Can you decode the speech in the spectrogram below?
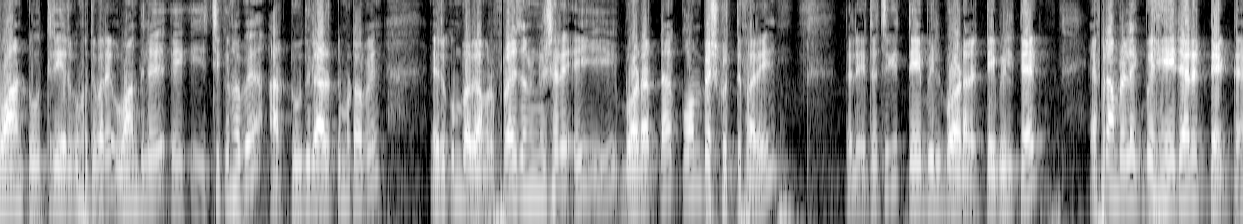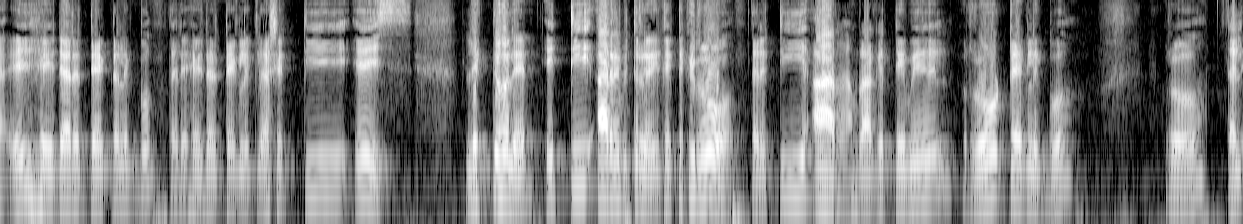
ওয়ান টু থ্রি এরকম হতে পারে। ওয়ান দিলে এই চিকেন হবে, আর টু দিলে আর একটু মোটা হবে। এরকমভাবে আমরা প্রয়োজন অনুসারে এই বর্ডারটা কম বেশ করতে পারি। তাহলে এটা হচ্ছে কি টেবিল বর্ডার টেবিল ট্যাগ এরপর আমরা লিখব হেডারের ট্যাগটা এই হেডারের ট্যাগটা লিখব। তাহলে হেডারের ট্যাগ লিখলে আসে টি এইচ লিখতে হলে এই টি আর এর ভিতরে, এটা একটা কি রো তাহলে টি আর আমরা আগে টেবিল রো ট্যাগ লিখব। রো তাহলে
